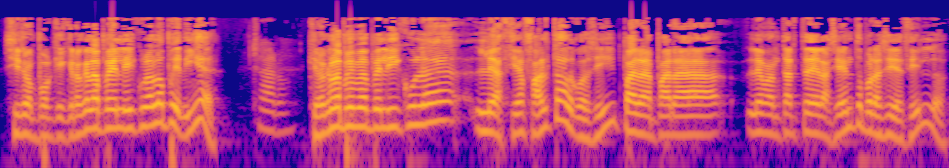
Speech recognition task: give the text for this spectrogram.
sino porque creo que la película lo pedía. Claro. Creo que la primera película le hacía falta algo así, para, para levantarte del asiento, por así decirlo.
